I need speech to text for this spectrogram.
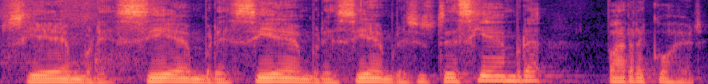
siembre, siembre, siembre, siembre. Si usted siembra, va a recoger.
